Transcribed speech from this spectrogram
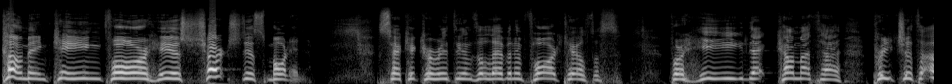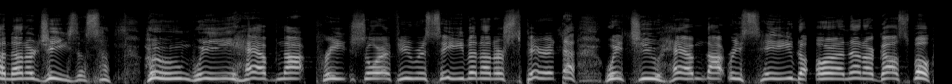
coming king for his church this morning. Second Corinthians 11 and 4 tells us for he that cometh uh, preacheth another Jesus, whom we have not preached, or if you receive another spirit uh, which you have not received, or another gospel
